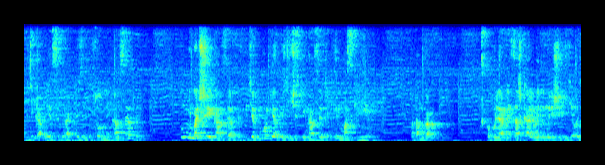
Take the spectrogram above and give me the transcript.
в декабре сыграть презентационные концерты. Ну, небольшие концерты в Петербурге, акустические концерты и в Москве. Потому как популярность зашкаливает, и мы решили сделать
